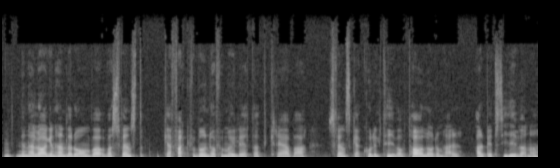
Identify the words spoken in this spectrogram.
den här lagen handlar då om vad, vad svenska fackförbund har för möjlighet att kräva svenska kollektivavtal av de här arbetsgivarna.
